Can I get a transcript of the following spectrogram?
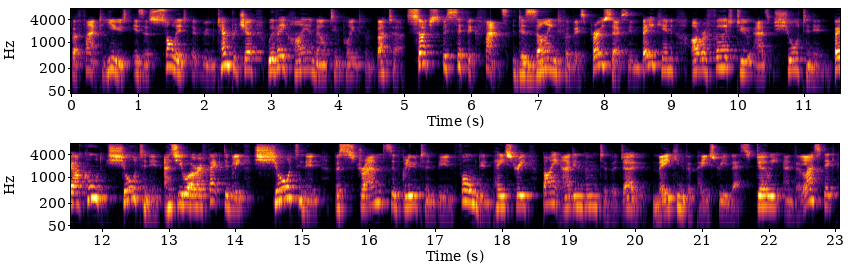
the fat used is a solid at room temperature with a higher melting point than butter. Such specific fats designed for this process in baking are referred to as shortening. They are called shortening as you are effectively shortening the strands of gluten being formed in pastry by adding them to the dough, making the pastry less doughy and elastic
